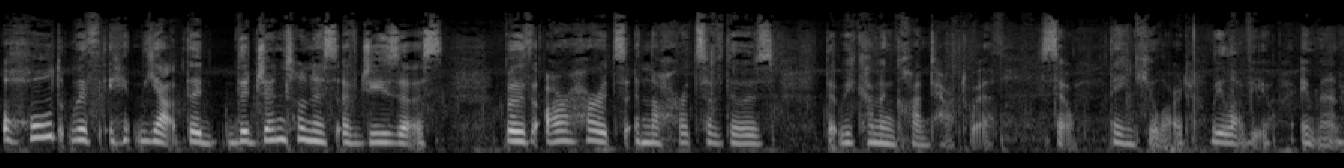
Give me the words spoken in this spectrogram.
hold with yeah the the gentleness of Jesus both our hearts and the hearts of those that we come in contact with. So thank you lord. We love you. Amen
